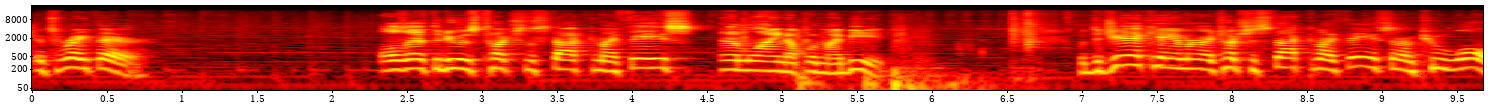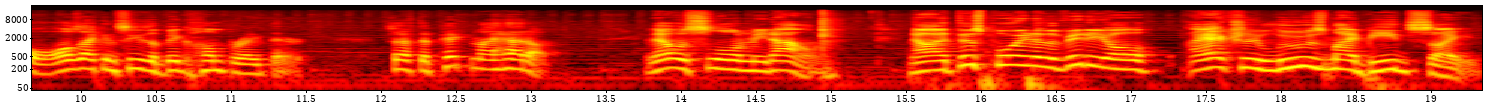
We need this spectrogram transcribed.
it's right there. All I have to do is touch the stock to my face, and I'm lined up with my bead. With the jackhammer, I touch the stock to my face, and I'm too low. All I can see is a big hump right there. So I have to pick my head up. And that was slowing me down. Now at this point of the video, I actually lose my bead sight.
